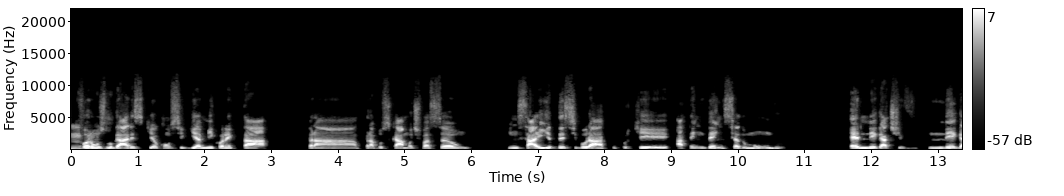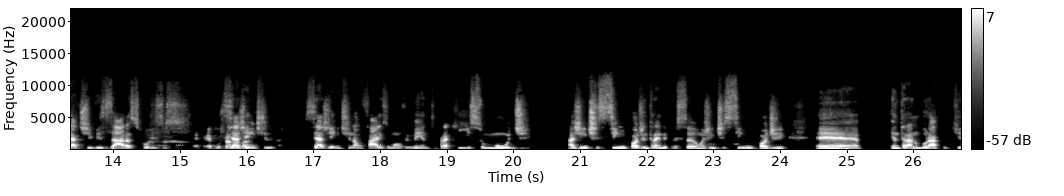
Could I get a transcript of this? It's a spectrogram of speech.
uhum. foram os lugares que eu conseguia me conectar para buscar motivação em sair desse buraco, porque a tendência do mundo é negativ negativizar as coisas. É, é puxar se a gente se a gente não faz o um movimento para que isso mude, a gente sim pode entrar em depressão, a gente sim pode é, entrar no buraco que,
